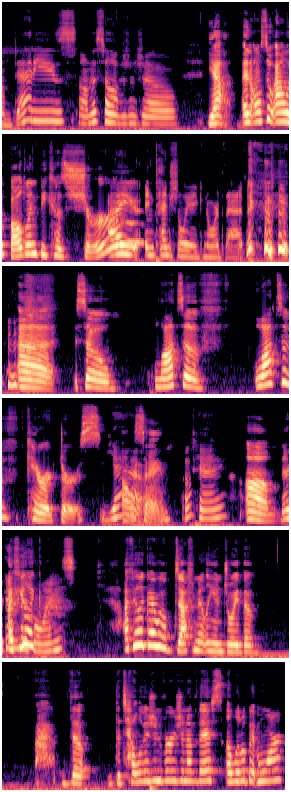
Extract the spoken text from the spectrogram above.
some daddies on this television show. Yeah. And also Alec Baldwin because sure. I intentionally ignored that. uh so lots of lots of characters, yeah. I'll say. Okay. Um They're I getting feel like coins. I feel like I will definitely enjoy the the the television version of this a little bit more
